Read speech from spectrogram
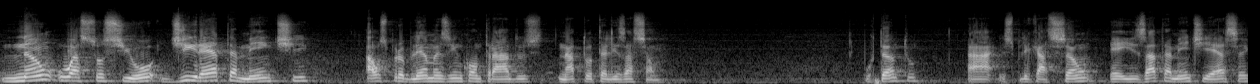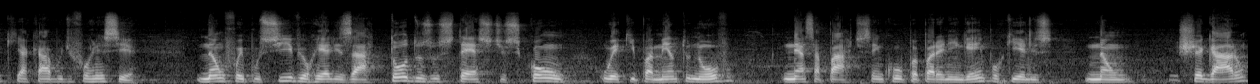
não o associou diretamente aos problemas encontrados na totalização. Portanto, a explicação é exatamente essa que acabo de fornecer. Não foi possível realizar todos os testes com o equipamento novo, nessa parte sem culpa para ninguém, porque eles não chegaram,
